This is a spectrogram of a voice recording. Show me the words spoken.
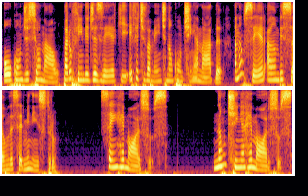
ou condicional, para o fim de dizer que efetivamente não continha nada, a não ser a ambição de ser ministro. Sem remorsos. Não tinha remorsos.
